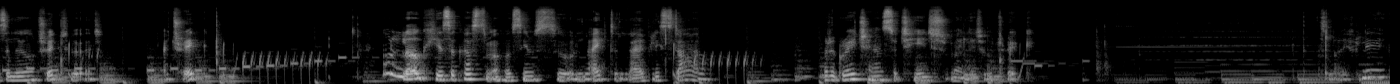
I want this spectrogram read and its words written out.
There's a little trick to it. A trick? Oh look, here's a customer who seems to like the lively style. What a great chance to teach my little trick. That's lively.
